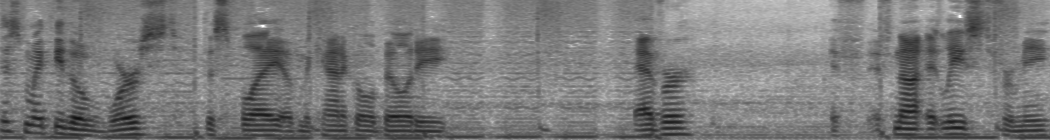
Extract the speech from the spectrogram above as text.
This might be the worst display of mechanical ability ever. If if not at least for me.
